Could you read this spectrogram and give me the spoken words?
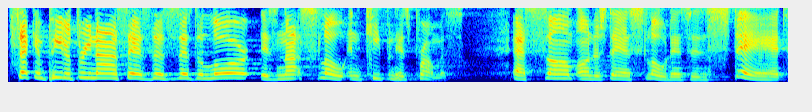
2 Peter 3 9 says this says, The Lord is not slow in keeping his promise, as some understand slowness. Instead,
